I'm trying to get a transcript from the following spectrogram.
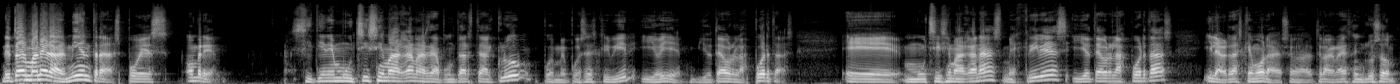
De todas maneras, mientras, pues, hombre, si tienes muchísimas ganas de apuntarte al club, pues me puedes escribir y oye, yo te abro las puertas. Eh, muchísimas ganas, me escribes y yo te abro las puertas y la verdad es que mola, eso te lo agradezco. Incluso,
